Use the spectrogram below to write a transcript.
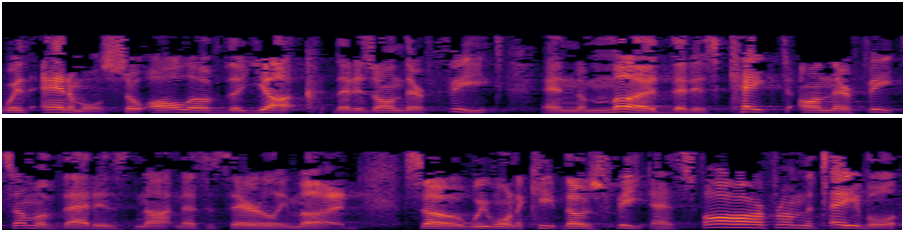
with animals. So all of the yuck that is on their feet and the mud that is caked on their feet, some of that is not necessarily mud. So we want to keep those feet as far from the table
